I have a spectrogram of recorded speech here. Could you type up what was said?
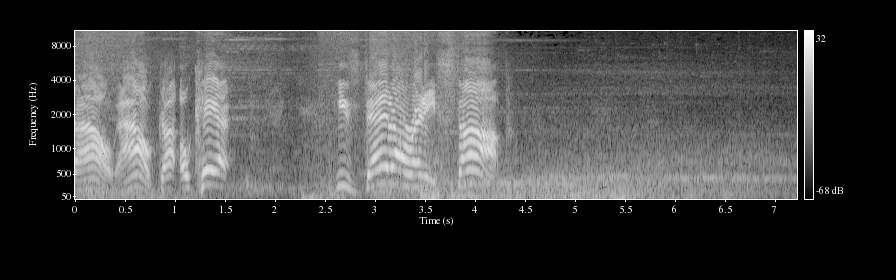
Ow, ow, God, okay, I, he's dead already, stop!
